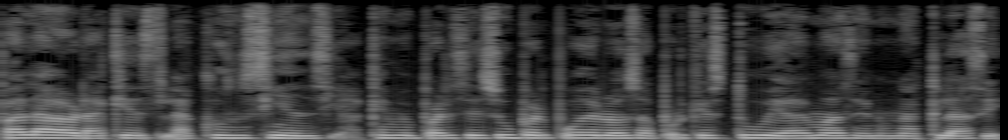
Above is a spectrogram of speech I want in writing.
palabra que es la conciencia, que me parece súper poderosa porque estuve además en una clase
